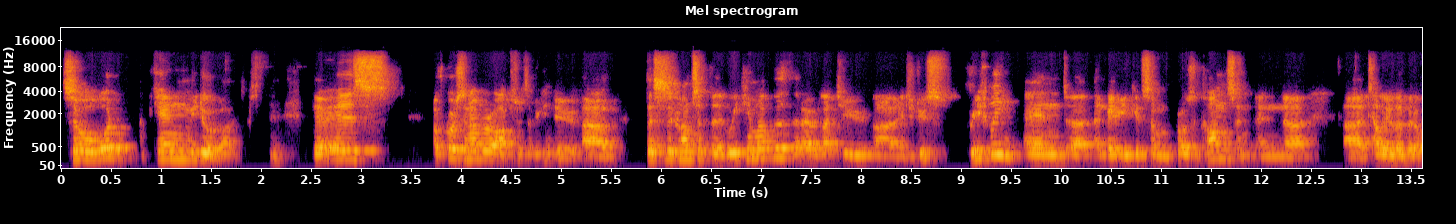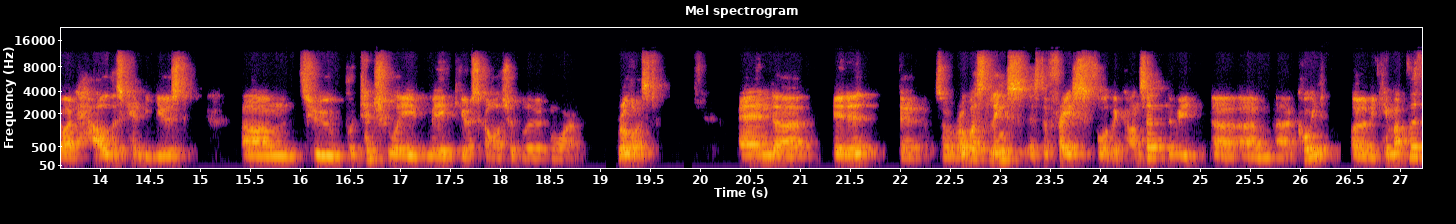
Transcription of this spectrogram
So what can we do about it? There is, of course, a number of options that we can do. Uh, this is a concept that we came up with that I would like to uh, introduce briefly and, uh, and maybe give some pros and cons and, and uh, uh, tell you a little bit about how this can be used um, to potentially make your scholarship a little bit more robust. And uh, it is, uh, so robust links is the phrase for the concept that we uh, um, uh, coined or that we came up with.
